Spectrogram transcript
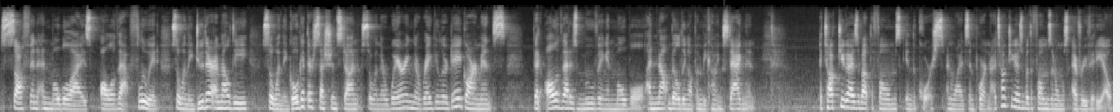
soften and mobilize all of that fluid. So when they do their MLD, so when they go get their sessions done, so when they're wearing their regular day garments, that all of that is moving and mobile and not building up and becoming stagnant. I talked to you guys about the foams in the course and why it's important. I talked to you guys about the foams in almost every video.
